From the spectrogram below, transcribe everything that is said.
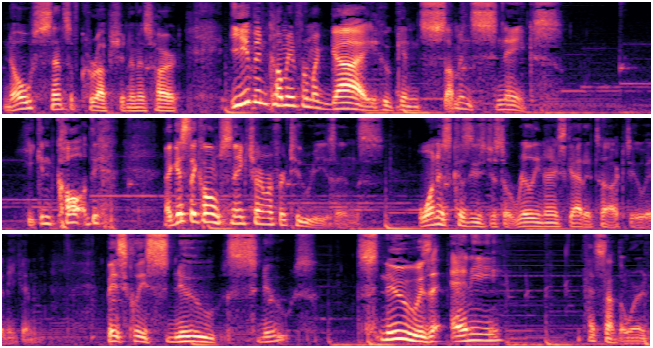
No sense of corruption in his heart. Even coming from a guy who can summon snakes. He can call. I guess they call him Snake Charmer for two reasons. One is because he's just a really nice guy to talk to, and he can basically snooze, snooze, snooze any. That's not the word.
